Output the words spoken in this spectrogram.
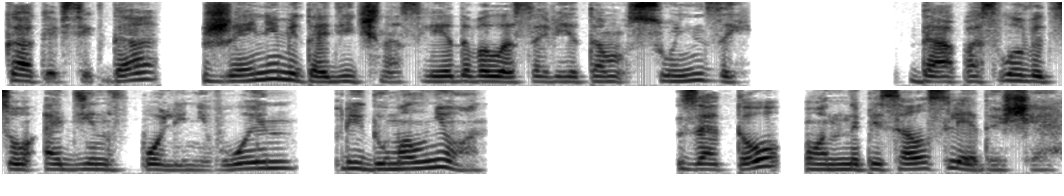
Как и всегда, Женя методично следовала советам Суньцзы. Да, пословицу «один в поле не воин» придумал не он. Зато он написал следующее.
